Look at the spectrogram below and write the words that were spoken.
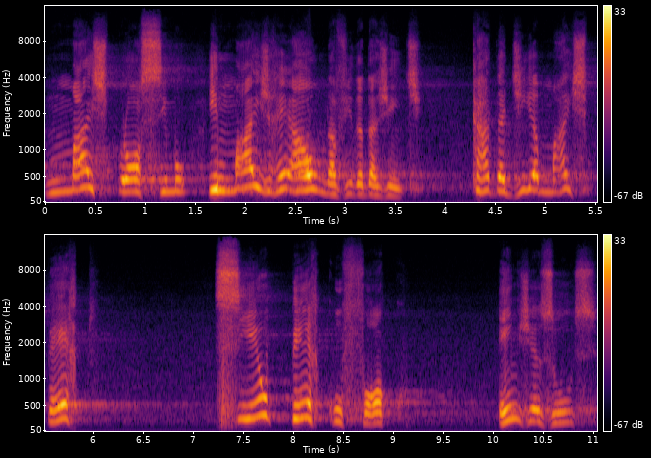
mais próximo e mais real na vida da gente, cada dia mais perto. Se eu perco o foco em Jesus,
